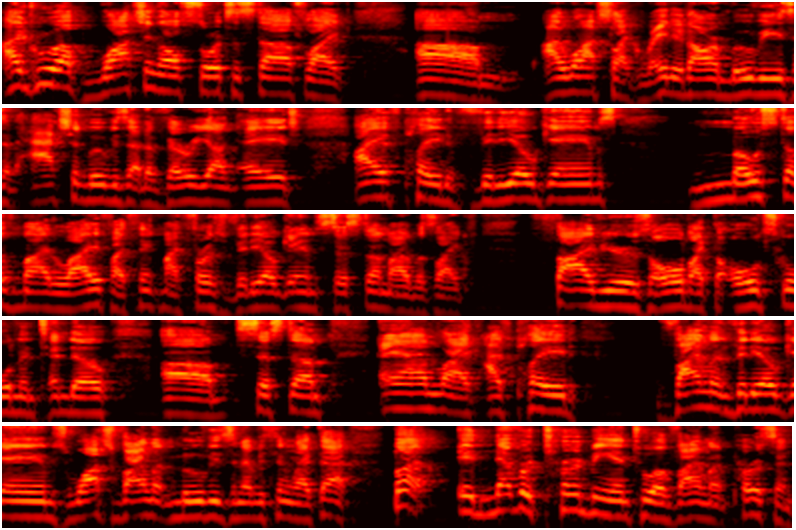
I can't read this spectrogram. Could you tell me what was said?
I grew up watching all sorts of stuff like um, I watched like rated R movies and action movies at a very young age. I have played video games most of my life. I think my first video game system, I was like five years old, like the old school Nintendo um, system. And like I've played violent video games, watch violent movies and everything like that, but it never turned me into a violent person.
